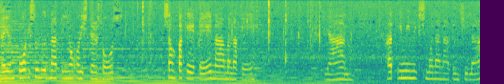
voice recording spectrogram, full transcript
Ngayon po, isunod natin yung oyster sauce. Isang pakete na malaki. Yan. At imimix muna natin sila.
